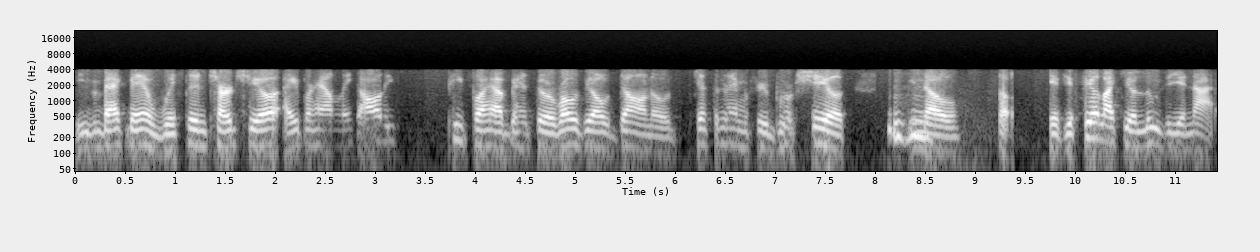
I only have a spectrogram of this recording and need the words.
even back then, Winston Churchill, Abraham Lincoln, all these people have been through it. Rosie O'Donnell, just to name a few, Brooke Shields. Mm-hmm. You know, so if you feel like you're a loser, you're not.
